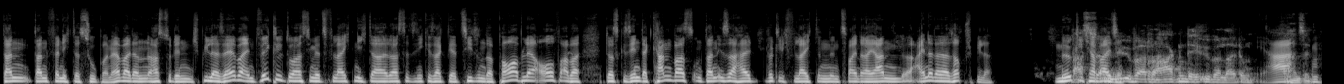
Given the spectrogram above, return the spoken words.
dann, dann fände ich das super, ne? Weil dann hast du den Spieler selber entwickelt, du hast ihm jetzt vielleicht nicht da, du hast jetzt nicht gesagt, der zieht unter Powerplay auf, aber du hast gesehen, der kann was und dann ist er halt wirklich vielleicht in, in zwei, drei Jahren einer deiner Topspieler. Möglicherweise. eine überragende Überleitung. Ja, Wahnsinn. Hm,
